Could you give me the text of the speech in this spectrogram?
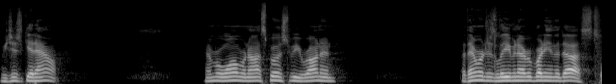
We just get out. Number one, we're not supposed to be running, but then we're just leaving everybody in the dust.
